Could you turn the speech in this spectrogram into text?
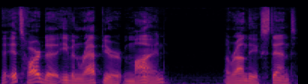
It's hard to even wrap your mind around the extent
